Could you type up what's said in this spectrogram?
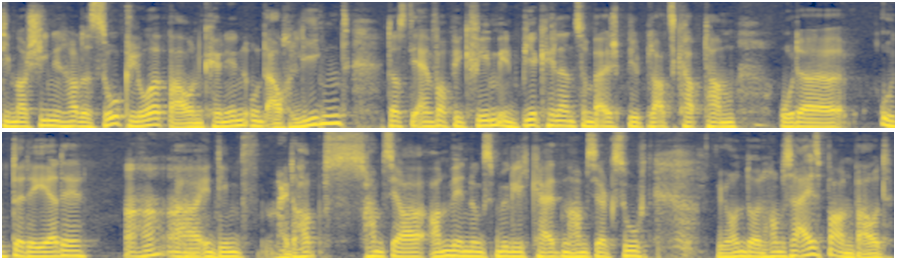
die Maschinen hat er so klar bauen können und auch liegend, dass die einfach bequem in Bierkellern zum Beispiel Platz gehabt haben oder unter der Erde. Aha, aha. Äh, in dem, da haben sie ja Anwendungsmöglichkeiten, haben sie ja gesucht. Ja, und dann haben sie eine Eisbahn gebaut.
